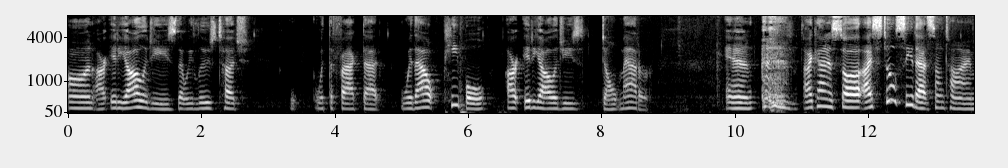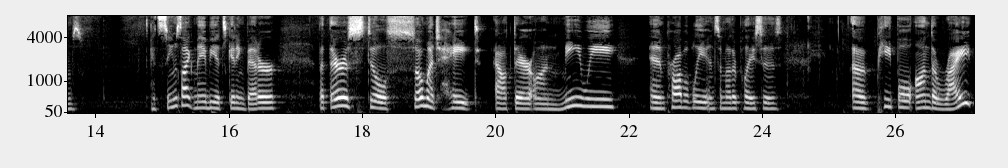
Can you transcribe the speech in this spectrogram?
on our ideologies that we lose touch with the fact that without people our ideologies don't matter. And I kind of saw, I still see that sometimes. It seems like maybe it's getting better, but there is still so much hate out there on MeWe and probably in some other places of people on the right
